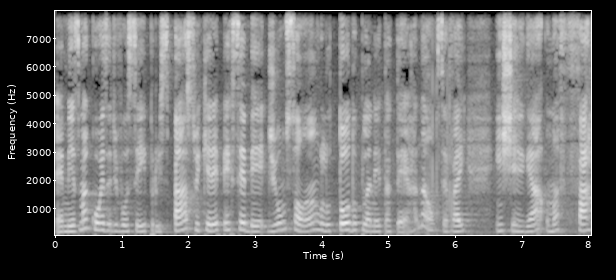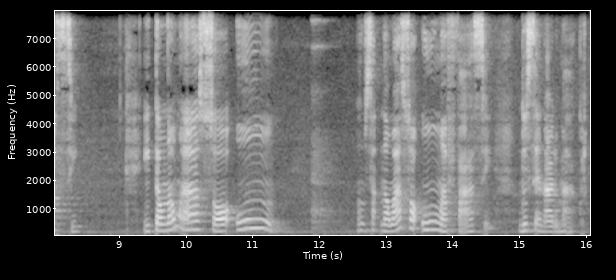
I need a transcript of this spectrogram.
É a mesma coisa de você ir para o espaço e querer perceber de um só ângulo todo o planeta Terra. Não, você vai enxergar uma face então não há só um não há só uma face do cenário macro.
